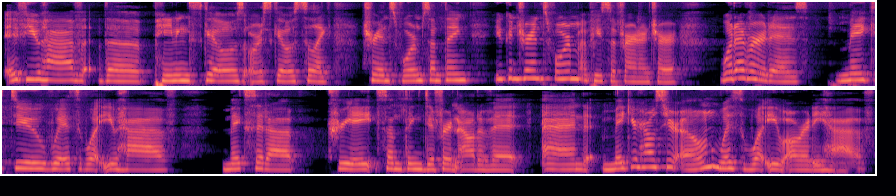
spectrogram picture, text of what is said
if you have the painting skills or skills to like transform something, you can transform a piece of furniture. Whatever it is, make do with what you have, mix it up, create something different out of it, and make your house your own with what you already have.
